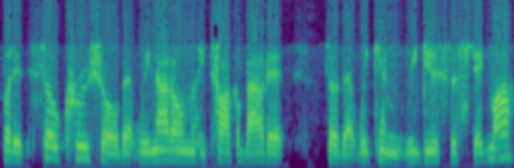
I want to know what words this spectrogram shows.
but it's so crucial that we not only talk about it so that we can reduce the stigma,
